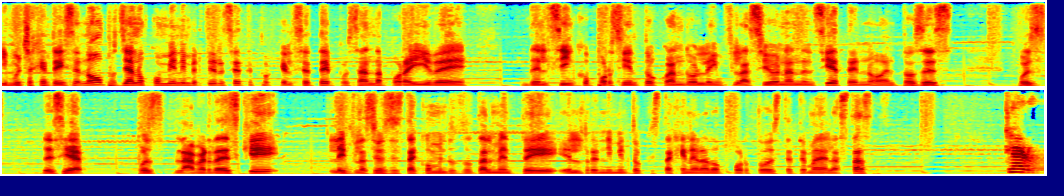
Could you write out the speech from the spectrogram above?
Y mucha gente dice, no, pues ya no conviene invertir el CETE porque el CETE pues anda por ahí de, del 5% cuando la inflación anda en 7, ¿no? Entonces, pues decía, pues la verdad es que la inflación se está comiendo totalmente el rendimiento que está generado por todo este tema de las tasas. Claro,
